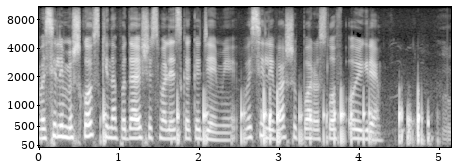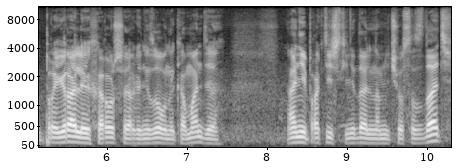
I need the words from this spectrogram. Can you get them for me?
Василий Мешковский, нападающий Смоленской академии. Василий, ваши пару слов о игре. Проиграли хорошей организованной команде. Они практически не дали нам ничего создать.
